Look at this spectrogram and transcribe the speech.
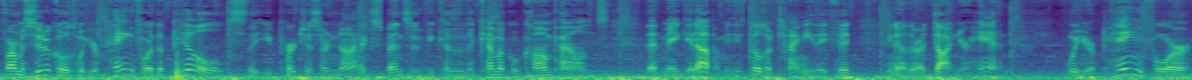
Pharmaceuticals, what you're paying for, the pills that you purchase are not expensive because of the chemical compounds that make it up. I mean, these pills are tiny. They fit, you know, they're a dot in your hand. What you're paying for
